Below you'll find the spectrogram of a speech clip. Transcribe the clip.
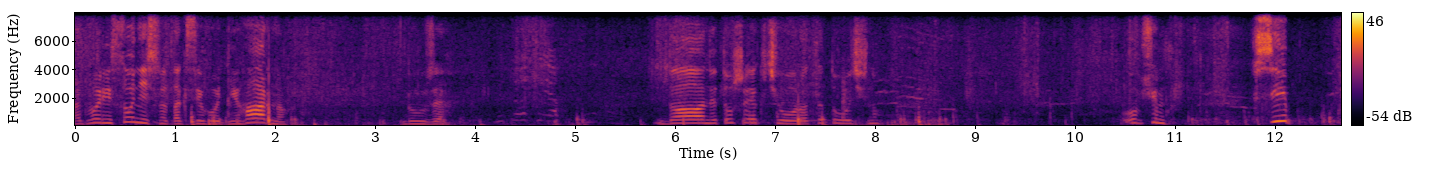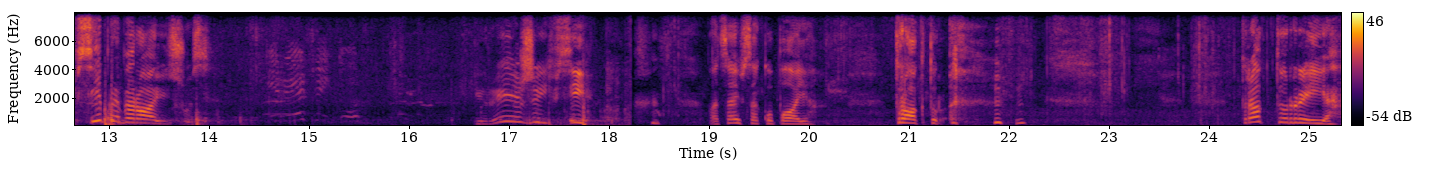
На дворі сонячно так сьогодні, гарно. Дуже. Да, не то, що як вчора, це точно. В общем, всі, всі прибирають щось. І рижий, всі. А цей все копає. Трактор. Трактор риє.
